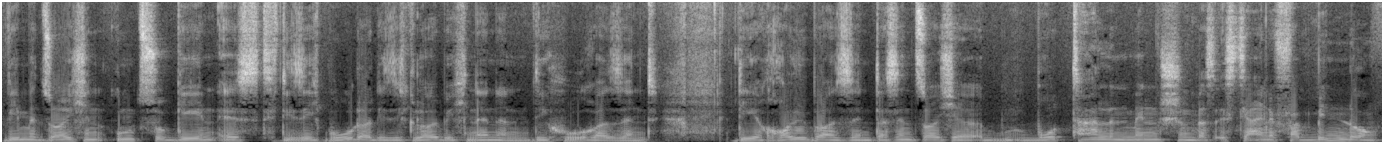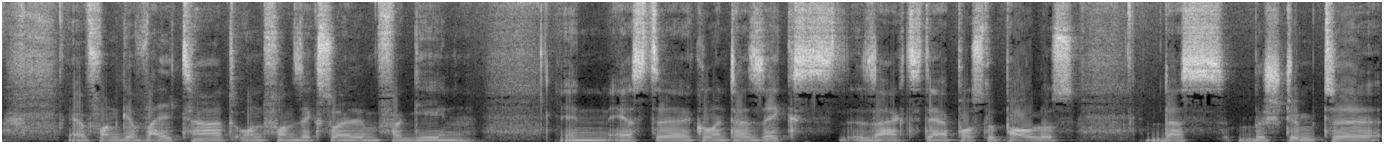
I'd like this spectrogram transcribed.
wie mit solchen umzugehen ist, die sich Bruder, die sich gläubig nennen, die Hurer sind, die Räuber sind. Das sind solche brutalen Menschen. Das ist ja eine Verbindung äh, von Gewalttat und von sexuellem Vergehen. In 1. Korinther 6 sagt der Apostel Paulus, dass bestimmte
